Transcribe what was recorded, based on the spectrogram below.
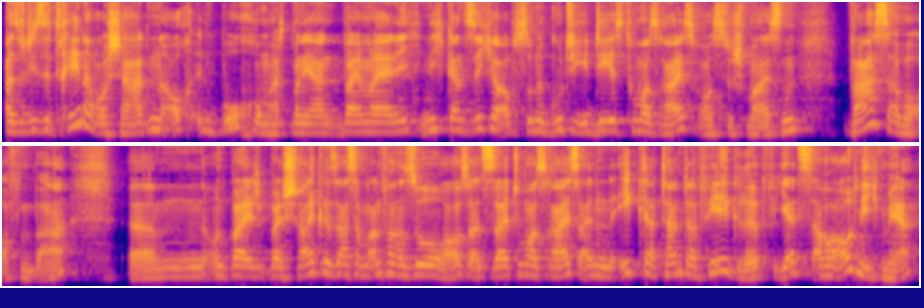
Also diese Trainerroschaden, auch in Bochum hat man ja, war man ja nicht, nicht ganz sicher, ob es so eine gute Idee ist, Thomas Reis rauszuschmeißen. War es aber offenbar. Ähm, und bei, bei Schalke sah es am Anfang so aus, als sei Thomas Reis ein eklatanter Fehlgriff, jetzt aber auch nicht mehr.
